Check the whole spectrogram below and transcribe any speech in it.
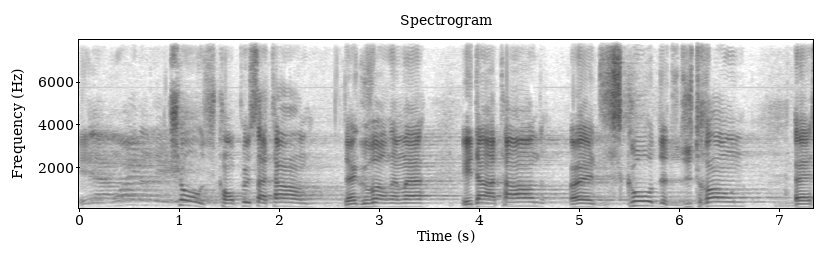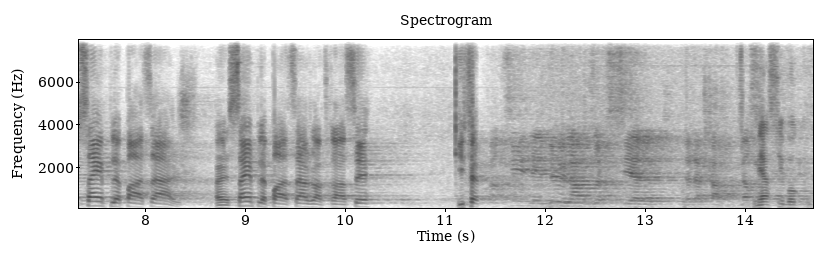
La moindre des choses qu'on peut s'attendre d'un gouvernement est d'entendre un discours du trône, un simple passage, un simple passage en français qui fait partie des deux langues officielles de la Chambre. Merci, beaucoup.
